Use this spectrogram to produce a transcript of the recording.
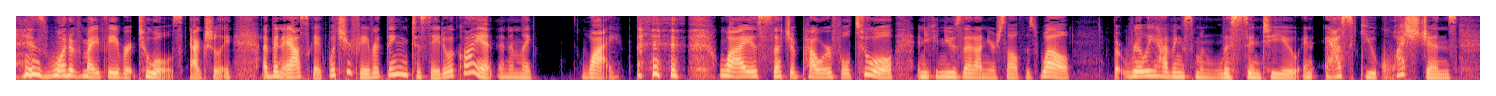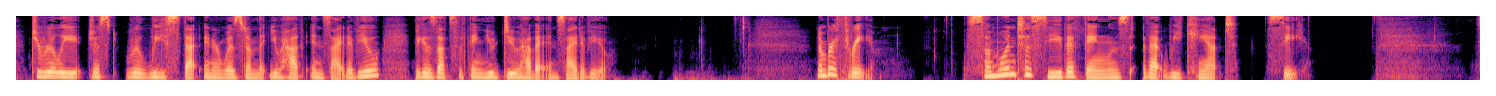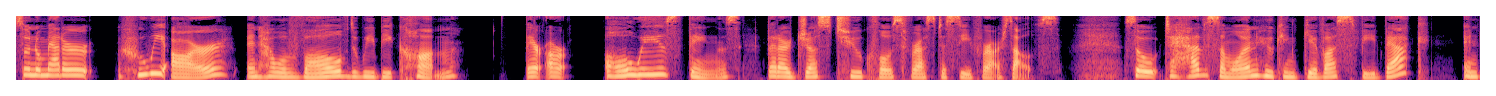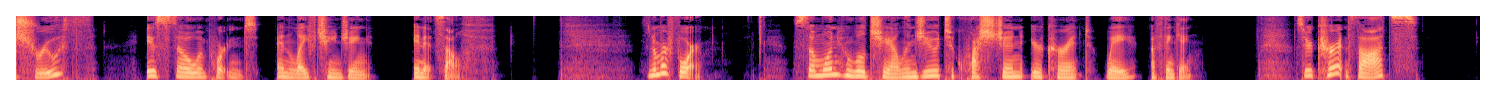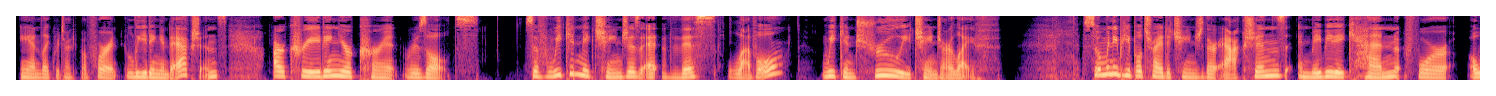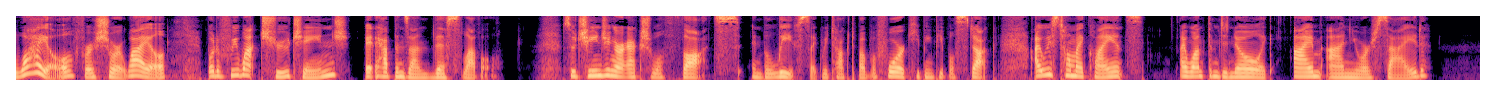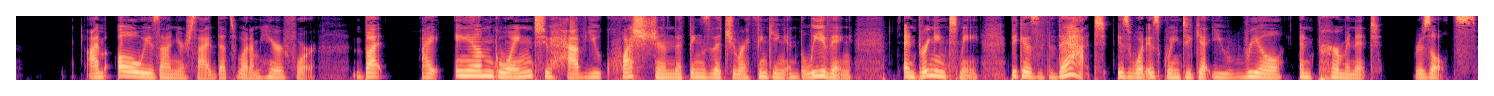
is one of my favorite tools, actually. I've been asked, like, what's your favorite thing to say to a client? And I'm like, why? why is such a powerful tool? And you can use that on yourself as well. But really having someone listen to you and ask you questions to really just release that inner wisdom that you have inside of you, because that's the thing, you do have it inside of you. Number three, someone to see the things that we can't see. So, no matter who we are and how evolved we become, there are always things that are just too close for us to see for ourselves. So, to have someone who can give us feedback and truth is so important and life changing in itself. Number four, someone who will challenge you to question your current way of thinking. So, your current thoughts, and like we talked about before, leading into actions, are creating your current results. So, if we can make changes at this level, we can truly change our life. So many people try to change their actions, and maybe they can for a while, for a short while. But if we want true change, it happens on this level. So, changing our actual thoughts and beliefs, like we talked about before, keeping people stuck. I always tell my clients, I want them to know, like, I'm on your side. I'm always on your side. That's what I'm here for. But I am going to have you question the things that you are thinking and believing and bringing to me because that is what is going to get you real and permanent results.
